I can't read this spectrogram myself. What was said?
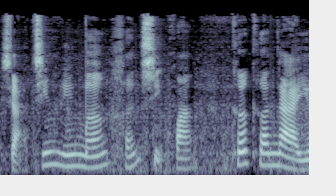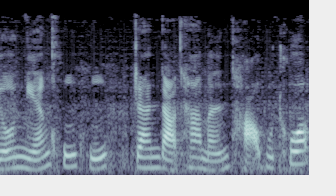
小精灵们很喜欢。可可奶油黏糊糊，粘到它们逃不脱。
